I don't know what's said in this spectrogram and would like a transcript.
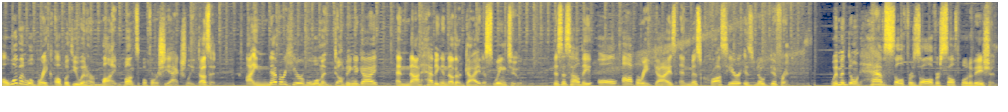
A woman will break up with you in her mind months before she actually does it. I never hear of a woman dumping a guy and not having another guy to swing to. This is how they all operate, guys, and Miss Crosshair is no different. Women don't have self resolve or self motivation.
